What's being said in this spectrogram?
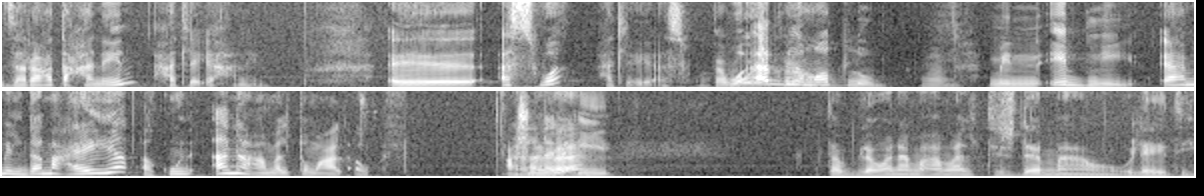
زرعت حنان هتلاقي حنان. آه، اسوأ هتلاقي اسوأ طب وقبل؟ ما أطلب. من ابني اعمل ده معايا أكون أنا عملته مع الأول عشان ألاقيه. طب لو أنا ما عملتش ده مع ولادي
